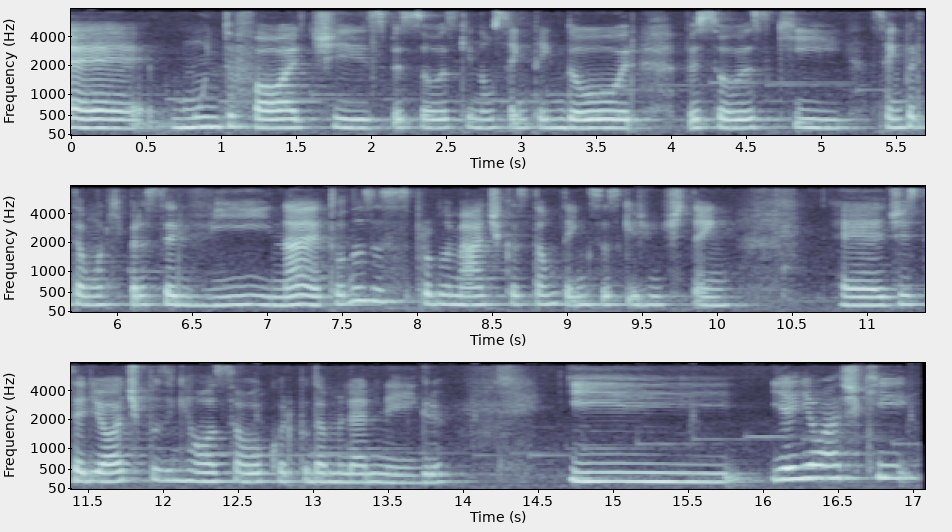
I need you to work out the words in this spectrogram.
é, muito fortes, pessoas que não sentem dor, pessoas que sempre estão aqui para servir, né? Todas essas problemáticas tão tensas que a gente tem é, de estereótipos em relação ao corpo da mulher negra. E, e aí eu acho que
